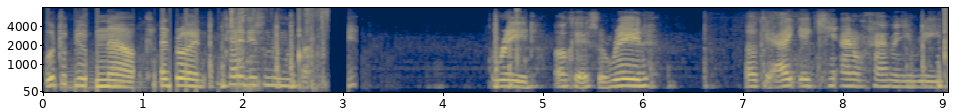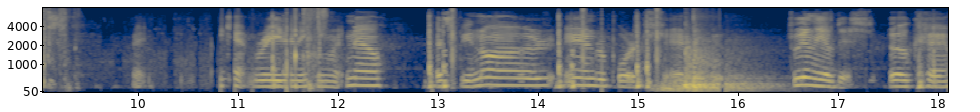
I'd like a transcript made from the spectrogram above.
What do we do now? Can I do it? Can I do something with that? Raid. Okay, so raid. Okay, I, I can't. I don't have any raids. Right. I can't raid anything right now. Espionage and reports and review. So we only have this. Okay.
